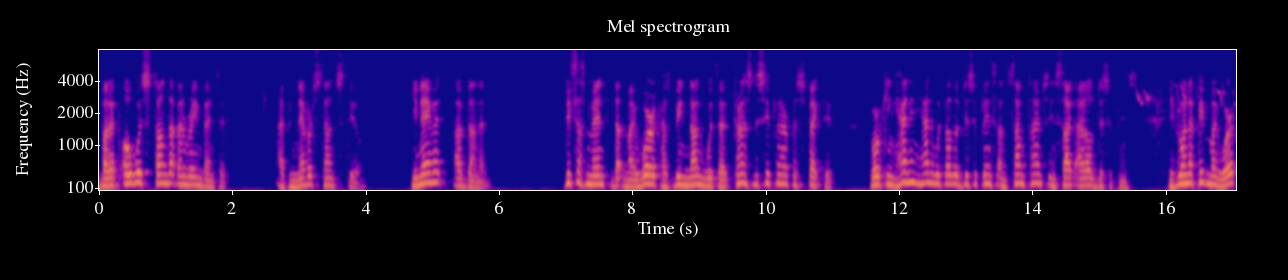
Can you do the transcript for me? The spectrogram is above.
But I've always stand up and reinvented. I've never stand still. You name it, I've done it. This has meant that my work has been done with a transdisciplinary perspective, working hand in hand with other disciplines and sometimes inside other disciplines. If you want to peep my work,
